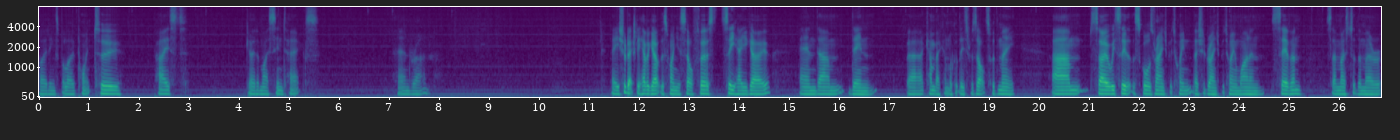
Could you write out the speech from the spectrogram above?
loadings below 0.2, paste, go to my syntax and run. Now you should actually have a go at this one yourself first, see how you go and um, then uh, come back and look at these results with me. Um, so we see that the scores range between, they should range between 1 and 7 so most of them are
